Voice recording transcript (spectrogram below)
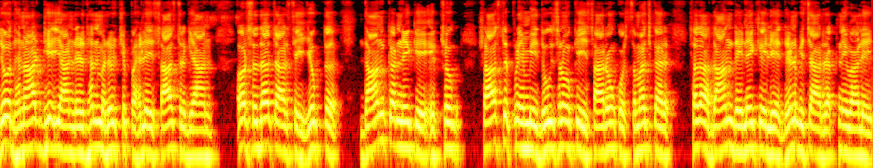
जो धनाढ़ या निर्धन मनुष्य पहले शास्त्र ज्ञान और सदाचार से युक्त दान करने के इच्छुक शास्त्र प्रेमी दूसरों के इशारों को समझकर सदा दान देने के लिए दृढ़ विचार रखने वाले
